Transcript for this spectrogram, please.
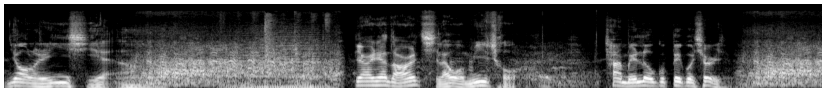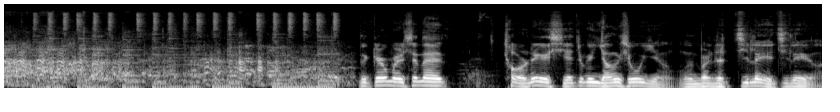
尿了人一鞋啊！第二天早上起来，我们一瞅，差点没漏过背过气儿去。那哥们儿现在。瞅着那个鞋就跟杨修一样，我不是这鸡肋鸡肋啊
